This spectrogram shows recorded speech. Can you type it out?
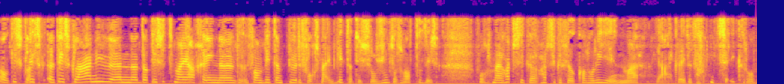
Oh, het is, klaar, het is, het is klaar nu en eh, dat is het. Maar ja, geen eh, van wit en puur. Volgens mij wit, dat is zo zoet als wat. Dat is volgens mij hartstikke, hartstikke veel calorieën in. Maar ja, ik weet het ook niet zeker hoor.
